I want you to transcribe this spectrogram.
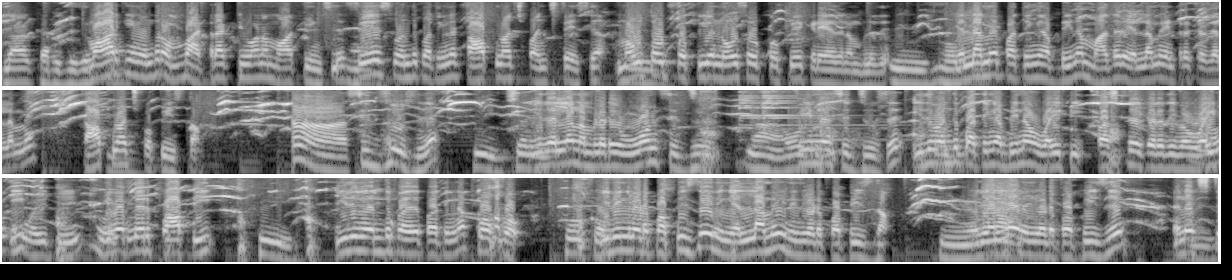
பிளாக் இருக்குது மார்க்கிங் வந்து ரொம்ப அட்ராக்டிவான மார்க்கிங்ஸ் ஃபேஸ் வந்து பாத்தீங்கன்னா top notch punch face mouth out பப்பியோ நோஸ் அவுட் பப்பியோ கிடையாது நம்மளுது. எல்லாமே பாத்தீங்க அப்படின்னா மதர் எல்லாமே இருக்கிறது எல்லாமே டாப் நாச் பப்பீஸ் தான். சிட்ஜூஸ் இதெல்லாம் நம்மளுடைய ஓன் சிட்ஜூ ஃபீமேல் சிட்ஜூஸ் இது வந்து பாத்தீங்க அப்படின்னா ஒயிட்டி ஃபர்ஸ்ட் இருக்கிறது இவ ஒயிட்டி ஒயிட்டி இவ பேர் பாப்பி இது வந்து பாத்தீங்கன்னா கோகோ இவங்களோட பப்பீஸ் இவங்க எல்லாமே இவங்களோட பப்பீஸ் தான். இதெல்லாம் இவங்களோட பப்பீஸ் நெக்ஸ்ட்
